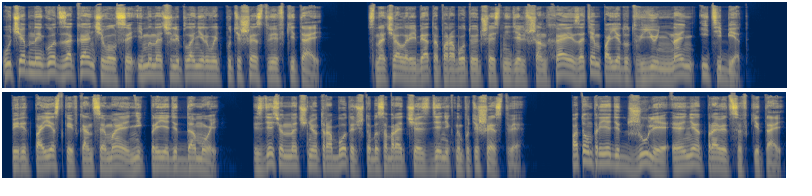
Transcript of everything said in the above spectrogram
Учебный год заканчивался, и мы начали планировать путешествие в Китай. Сначала ребята поработают 6 недель в Шанхае, затем поедут в Юньнань и Тибет. Перед поездкой в конце мая Ник приедет домой. Здесь он начнет работать, чтобы собрать часть денег на путешествие. Потом приедет Джулия, и они отправятся в Китай.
